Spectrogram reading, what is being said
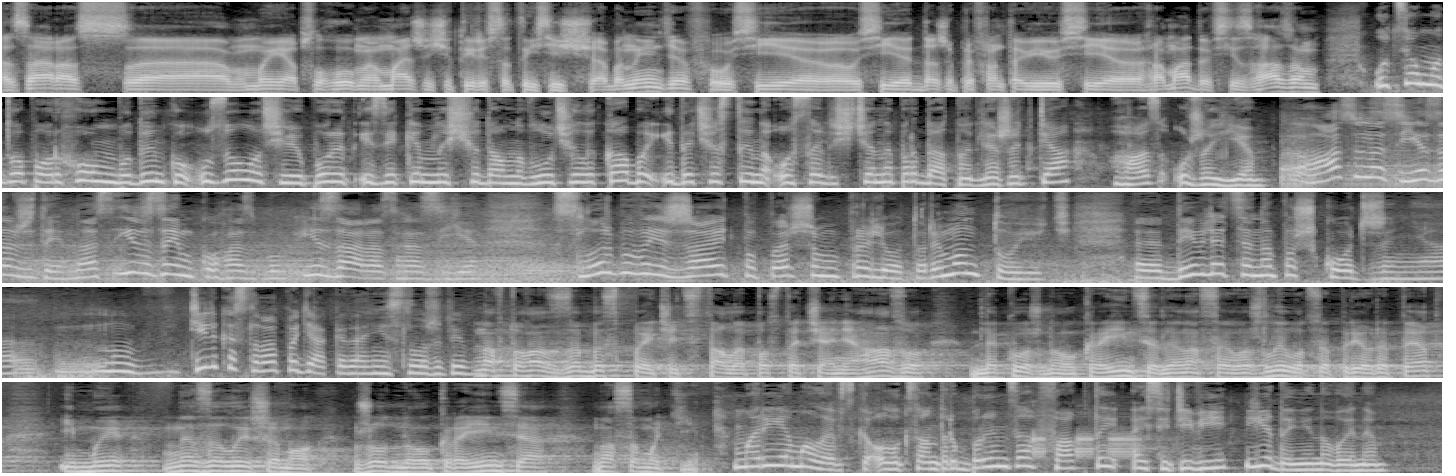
Зараз е, ми обслуговуємо майже 400 тисяч абонентів. Усі, усі навіть прифронтові усі громади, всі з газом. У цьому двоповерховому будинку у Золочеві, поряд із яким нещодавно влучили каби, і де частина осель ще не придатна для життя, газ уже є. Газ у нас є завжди. У нас і взимку газ був, і зараз газ є. Служби виїжджають по першому прильоту, ремонтують, е, дивляться на пошкодження. Ну тільки слова подяки даній службі. Нафтогаз забезпечить стале постачання газу для кожного українця. Для нас це важливо, це пріоритет, і ми не залишимо жодного українця на самоті. Марія Малевська, Олександр Бринза, Факти, ICTV, Єдині новини.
